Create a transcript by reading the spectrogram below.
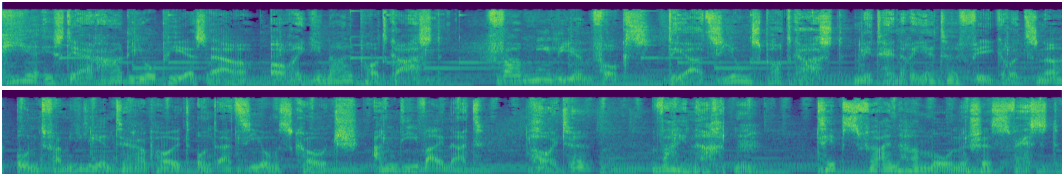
Hier ist der Radio PSR Original Podcast. Familienfuchs, der Erziehungspodcast mit Henriette Fee Grützner und Familientherapeut und Erziehungscoach Andi Weinert. Heute Weihnachten. Tipps für ein harmonisches Fest.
